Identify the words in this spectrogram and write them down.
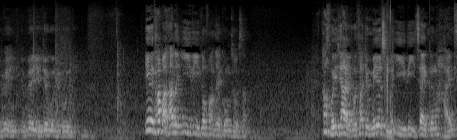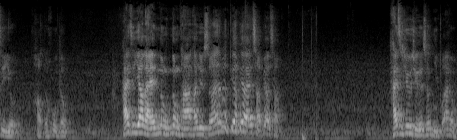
有没有有没有研究过这个问题？因为他把他的毅力都放在工作上，他回家以后他就没有什么毅力再跟孩子有好的互动。孩子要来弄弄他，他就说：“哎，不要不要来吵，不要吵。”孩子就会觉得说：“你不爱我。”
